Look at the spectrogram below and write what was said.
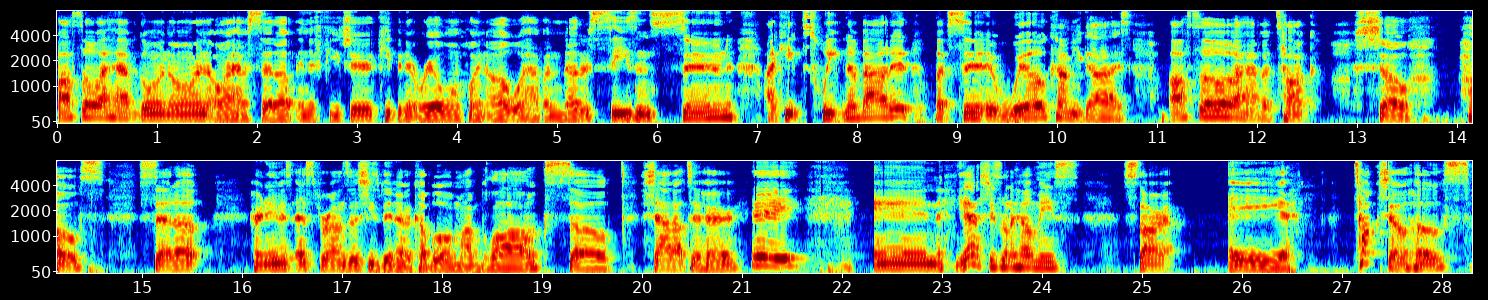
Also, I have going on or I have set up in the future, Keeping It Real 1.0 will have another season soon. I keep tweeting about it, but soon it will come, you guys. Also, I have a talk show host set up her name is Esperanza. She's been in a couple of my blogs, so shout out to her. Hey! And yeah, she's gonna help me start a talk show host.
